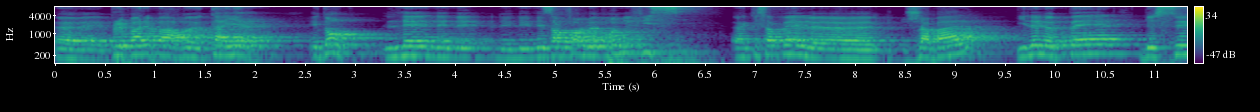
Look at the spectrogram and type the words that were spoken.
euh, préparée par euh, Caïn. Et donc, les, enfants, le premier fils euh, qui s'appelle Jabal, il est le père de ceux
